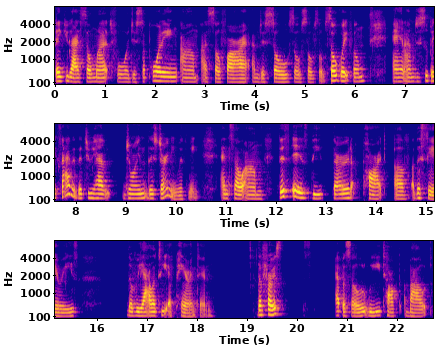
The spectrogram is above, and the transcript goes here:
Thank you guys so much for just supporting um, us so far. I'm just so, so, so, so, so grateful. And I'm just super excited that you have joined this journey with me. And so, um, this is the third part of the series, The Reality of Parenting. The first episode, we talked about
